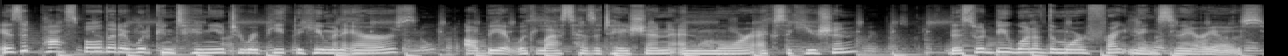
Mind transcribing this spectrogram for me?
Is it possible that it would continue to repeat the human errors, albeit with less hesitation and more execution? This would be one of the more frightening scenarios.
